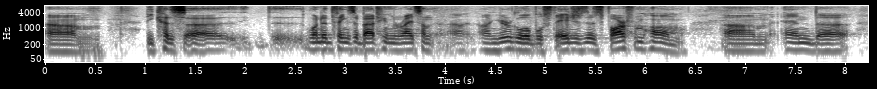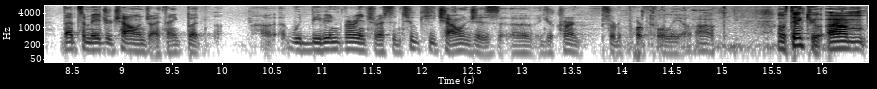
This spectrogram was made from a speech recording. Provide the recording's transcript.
Um, because uh, one of the things about human rights on, uh, on your global stage is it's far from home. Um, and uh, that's a major challenge, I think. But uh, would be very interested in two key challenges of your current sort of portfolio. Okay. Oh, thank you. Um,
